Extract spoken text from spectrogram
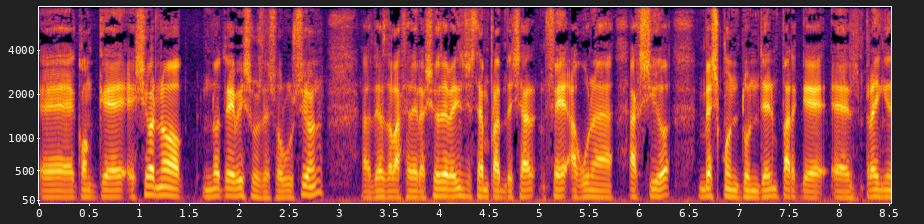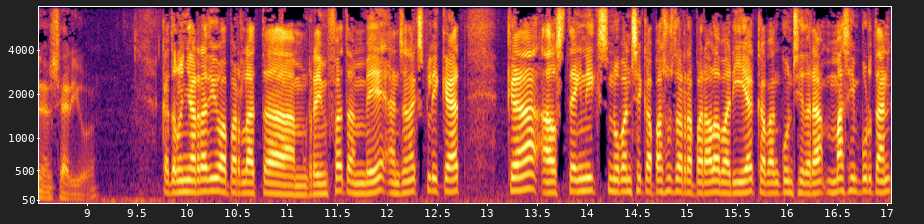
eh, com que això no, no té avisos de solucions, eh, des de la Federació de Veïns estem plantejant fer alguna acció més contundent perquè ens prenguin en sèrio. Eh? Catalunya Ràdio ha parlat amb Renfe també, ens han explicat que els tècnics no van ser capaços de reparar l'averia que van considerar massa important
